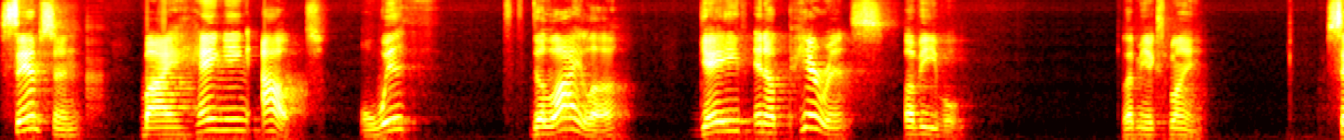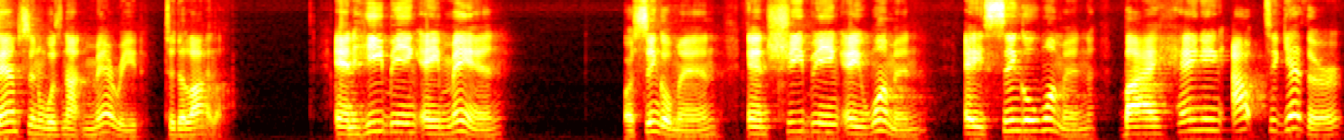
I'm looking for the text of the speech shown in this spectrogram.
Samson, by hanging out with Delilah, gave an appearance of evil. Let me explain. Samson was not married to Delilah. And he being a man, or single man, and she being a woman, a single woman, by hanging out together,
